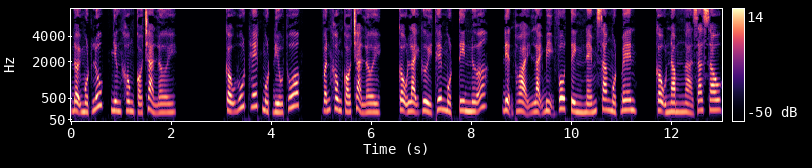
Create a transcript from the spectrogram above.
đợi một lúc nhưng không có trả lời. Cậu hút hết một điếu thuốc, vẫn không có trả lời, cậu lại gửi thêm một tin nữa, điện thoại lại bị vô tình ném sang một bên, cậu nằm ngả ra sau,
